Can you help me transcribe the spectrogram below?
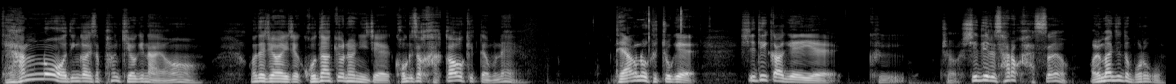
대학로 어딘가에서 판 기억이 나요. 근데 제가 이제 고등학교는 이제 거기서 가까웠기 때문에 대학로 그쪽에 CD 가게에 그 저 CD를 사러 갔어요. 얼마인지도 모르고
